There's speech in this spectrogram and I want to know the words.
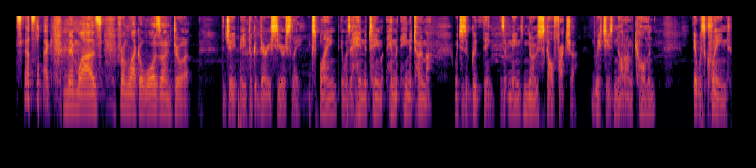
Sounds like memoirs from like a war zone tour. The GP took it very seriously, explained it was a hematoma, hem- hematoma, which is a good thing as it means no skull fracture, which is not uncommon. It was cleaned,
